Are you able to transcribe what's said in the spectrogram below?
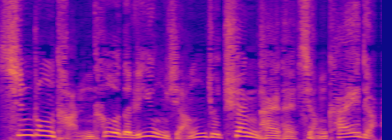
心中忐忑的李永祥就劝太太想开点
